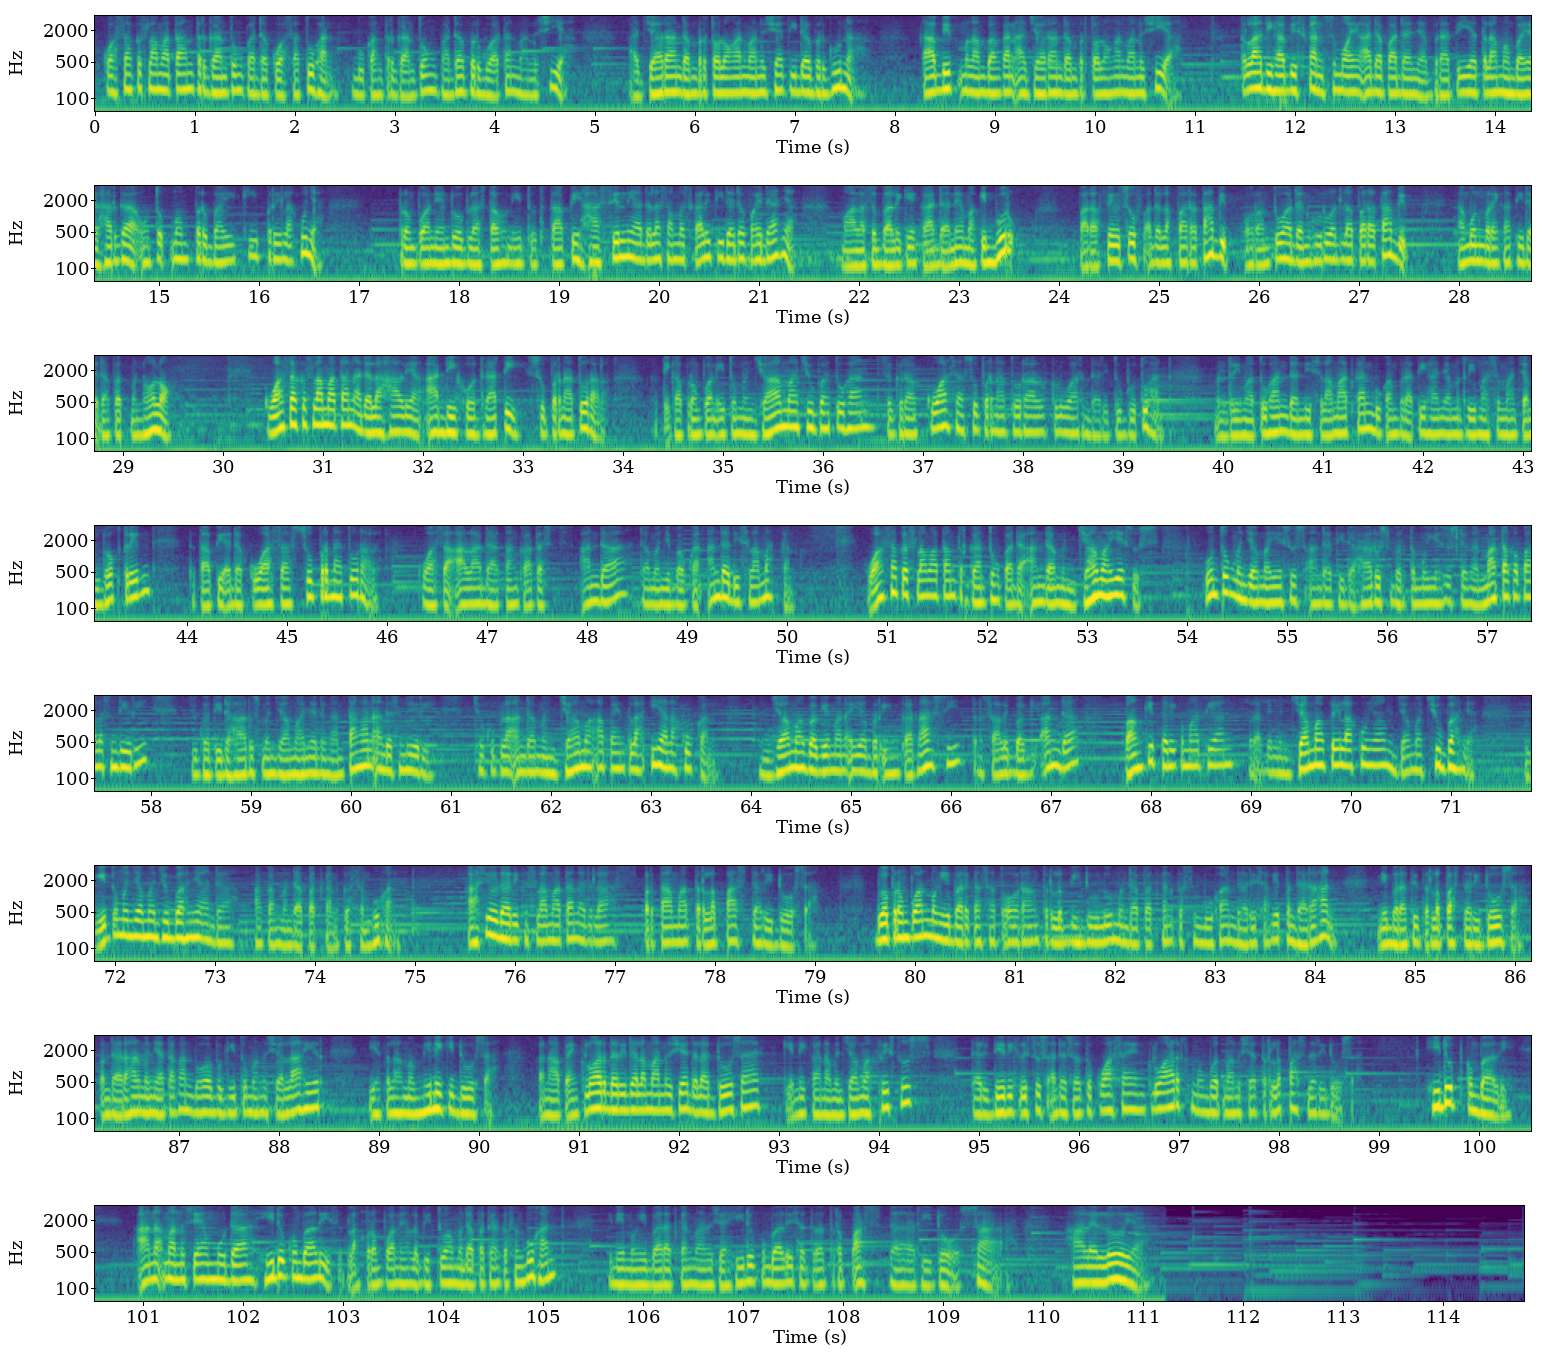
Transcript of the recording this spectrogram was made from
Kuasa keselamatan tergantung pada kuasa Tuhan, bukan tergantung pada perbuatan manusia. Ajaran dan pertolongan manusia tidak berguna. Tabib melambangkan ajaran dan pertolongan manusia. Telah dihabiskan semua yang ada padanya, berarti ia telah membayar harga untuk memperbaiki perilakunya. Perempuan yang 12 tahun itu, tetapi hasilnya adalah sama sekali tidak ada faedahnya. Malah sebaliknya keadaannya makin buruk. Para filsuf adalah para tabib, orang tua dan guru adalah para tabib, namun mereka tidak dapat menolong. Kuasa keselamatan adalah hal yang adikodrati, supernatural. Ketika perempuan itu menjamah jubah Tuhan, segera kuasa supernatural keluar dari tubuh Tuhan. Menerima Tuhan dan diselamatkan bukan berarti hanya menerima semacam doktrin, tetapi ada kuasa supernatural. Kuasa Allah datang ke atas Anda dan menyebabkan Anda diselamatkan. Kuasa keselamatan tergantung pada Anda menjamah Yesus. Untuk menjamah Yesus, Anda tidak harus bertemu Yesus dengan mata kepala sendiri, juga tidak harus menjamahnya dengan tangan Anda sendiri. Cukuplah Anda menjamah apa yang telah Ia lakukan, menjamah bagaimana Ia berinkarnasi, tersalib bagi Anda, bangkit dari kematian, berarti menjamah perilakunya, menjamah jubahnya. Begitu menjamah jubahnya, Anda akan mendapatkan kesembuhan. Hasil dari keselamatan adalah pertama terlepas dari dosa. Dua perempuan mengibarkan satu orang terlebih dulu mendapatkan kesembuhan dari sakit pendarahan. Ini berarti terlepas dari dosa. Pendarahan menyatakan bahwa begitu manusia lahir, ia telah memiliki dosa. Karena apa yang keluar dari dalam manusia adalah dosa, kini karena menjamah Kristus, dari diri Kristus ada suatu kuasa yang keluar membuat manusia terlepas dari dosa. Hidup kembali. Anak manusia yang muda hidup kembali setelah perempuan yang lebih tua mendapatkan kesembuhan ini mengibaratkan manusia hidup kembali setelah terlepas dari dosa. Haleluya.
